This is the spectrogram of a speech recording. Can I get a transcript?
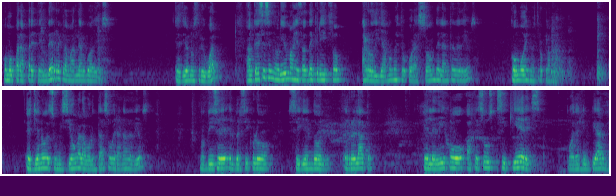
como para pretender reclamarle algo a Dios? ¿Es Dios nuestro igual? Ante ese señorío y majestad de Cristo, ¿arrodillamos nuestro corazón delante de Dios? ¿Cómo es nuestro clamor? ¿Es lleno de sumisión a la voluntad soberana de Dios? Nos dice el versículo siguiendo el, el relato, que le dijo a Jesús, si quieres, puedes limpiarme.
